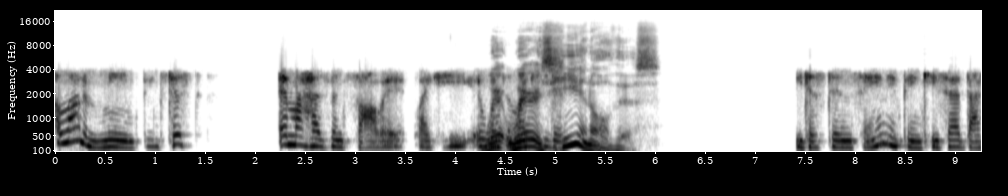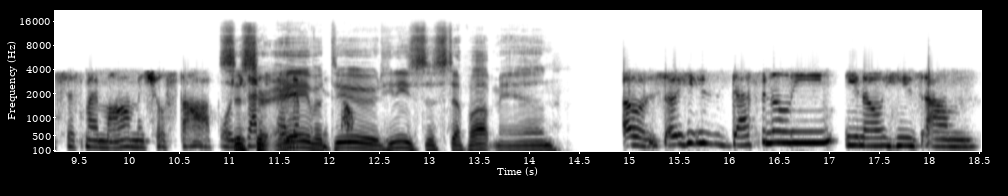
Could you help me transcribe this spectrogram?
a lot of mean things just and my husband saw it like he it Where where like is didn't- he in all this? he just didn't say anything he said that's just my mom and she'll stop or Sister stand up for Ava, dude, he needs to step up, man. Oh, so he's definitely, you know, he's um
